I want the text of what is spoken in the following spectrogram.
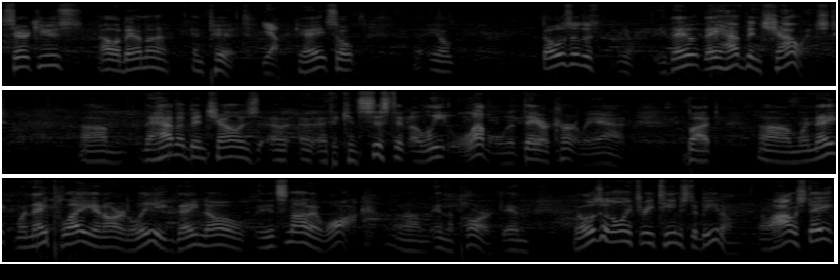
Syracuse, Alabama, and Pitt. Yeah. Okay, so you know those are the you know they they have been challenged. Um, they haven't been challenged uh, at the consistent elite level that they are currently at. But um, when they when they play in our league, they know it's not a walk um, in the park, and those are the only three teams to beat them. Ohio State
